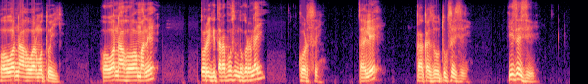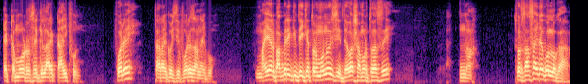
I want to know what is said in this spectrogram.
হওয়া না হওয়ার মতোই। হওয়া না হওয়া মানে? তোরে কি তারা পছন্দ করে নাই? করছে। তাইলে? কাকা যৌতুক চাইছে। কি চাইছে? একটা মোটর সাইকেল আর একটা আইফোন পরে? তারাই কইছে পরে জানাইব। মাইয়ার বাপের কি দেখে তোর মনে হয়েছে? দেওয়ার সামর্থ্য আছে? না। তোর চাষা এটা করল কা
